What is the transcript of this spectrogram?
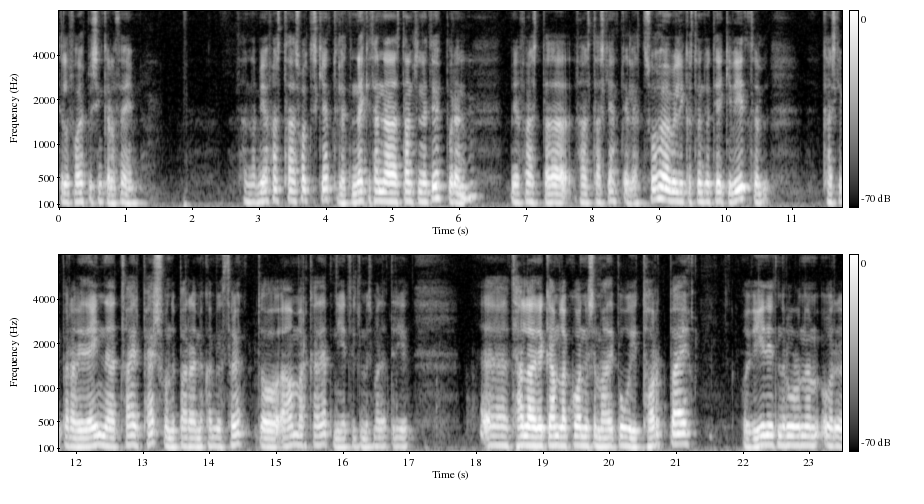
til að fá upplýsingar á þeim. Þannig að mér fannst það svolítið skemmtilegt en ekki þannig að það standi neitt uppur en Mhm. mér fannst það, fannst það skemmtilegt. Svo höfum við líka stundum tekið viðtöl kannski bara við einu eða tvær persónu bara með eitthvað mjög þröngt og afmarkað efni. Ég til dæmis mann eftir ég uh, talaði við gamla konu sem hafi búið í Torbæ og viðirnur úr húnum voru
